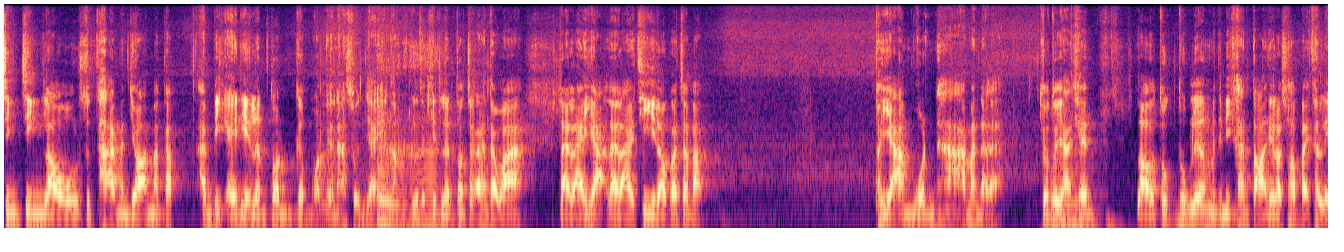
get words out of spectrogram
จริง ๆ เราสุดท้ายมันย้อนมากับบิ๊กไอเดียเริ่มต้นเกือบหมดเลยนะส่วนใหญ่เนอะอืมเราจะคิดเริ่มต้นจากนั้นแต่ว่าหลายๆอย่างหลาย ๆ ทีเราก็จะแบบ พยายามวนหามันนั่นแหละยกตัวอย่างเช่น เราทุกทุกเรื่องมันจะมีขั้นตอนที่เราชอบไปทะเล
